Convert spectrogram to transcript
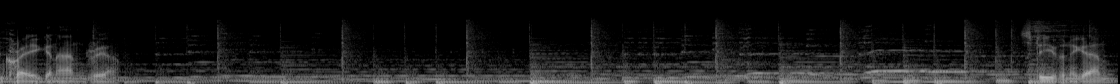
and Craig and Andrea. Stephen again.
